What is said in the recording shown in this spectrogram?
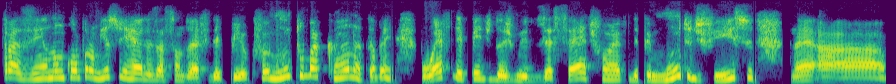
trazendo um compromisso de realização do FDP, o que foi muito bacana também. O FDP de 2017 foi um FDP muito difícil, né? A,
